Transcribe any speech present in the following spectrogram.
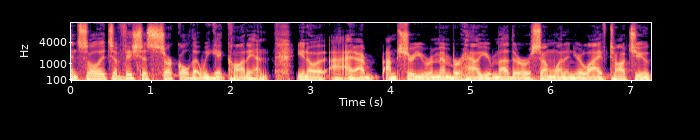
And so it's a vicious circle that we get caught in. You know, I, am sure you remember how your mother or someone in your life taught you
